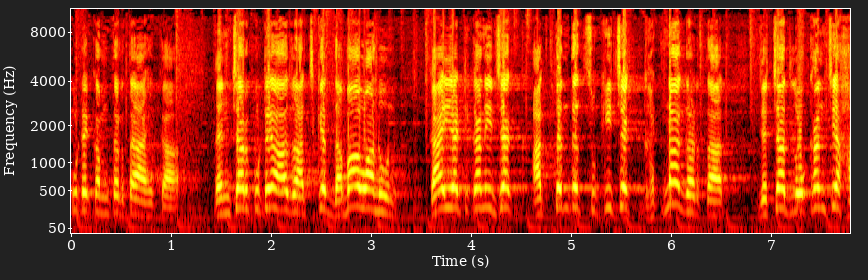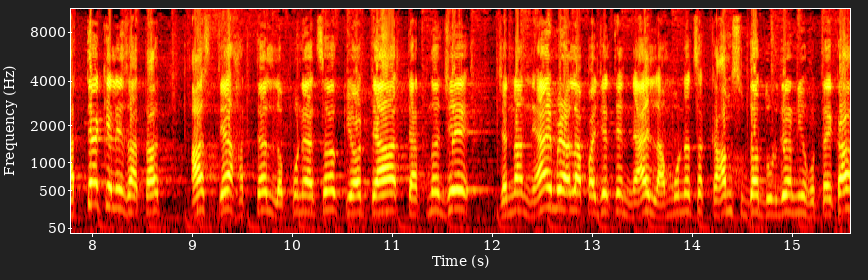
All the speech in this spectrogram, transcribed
कुठे कमतरता आहे का? त्यांच्यावर कुठे आज राजकीय दबाव आणून काय या ठिकाणी ज्या अत्यंत चुकीच्या घटना घडतात ज्याच्यात लोकांची हत्या केले जातात आज त्या हत्या लपवण्याचं किंवा त्या त्यातनं जे ज्यांना न्याय मिळाला पाहिजे ते न्याय लांबवण्याचं काम सुद्धा दुर्दैवाने होत आहे का?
